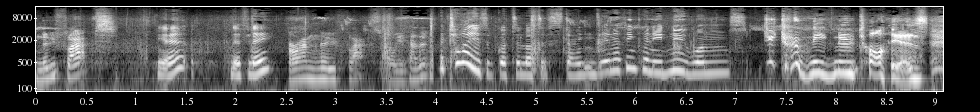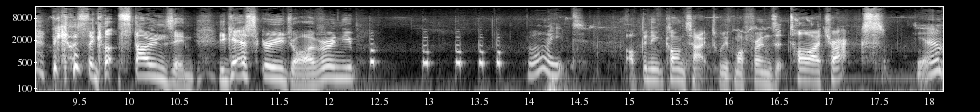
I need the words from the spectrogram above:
New flaps. Yeah, lovely. Brand new flaps for you, Helen. The tyres have got a lot of stones in. I think I need new ones. You don't need new tyres because they've got stones in. You get a screwdriver and you. Right. I've been in contact with my friends at Tyre Tracks Yeah.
